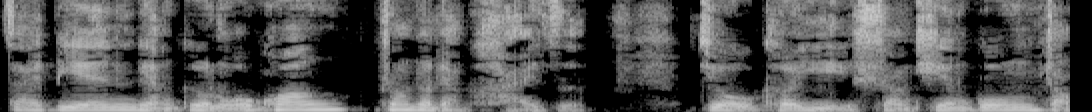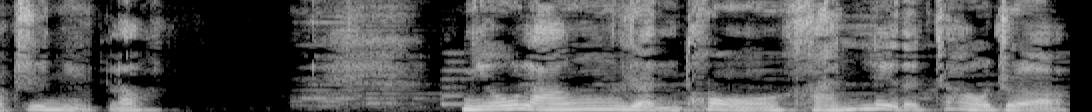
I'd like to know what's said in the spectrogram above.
再编两个箩筐，装着两个孩子，就可以上天宫找织女了。牛郎忍痛含泪地照着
